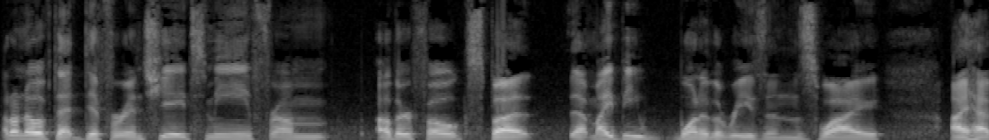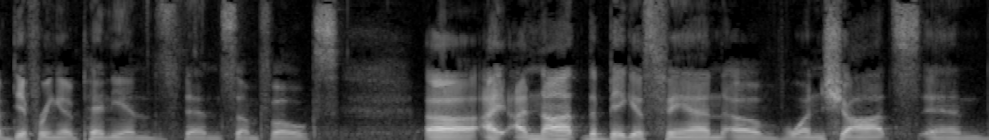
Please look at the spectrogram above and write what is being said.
I don't know if that differentiates me from other folks, but that might be one of the reasons why I have differing opinions than some folks. Uh, I, I'm not the biggest fan of one shots and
